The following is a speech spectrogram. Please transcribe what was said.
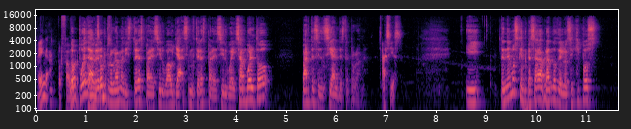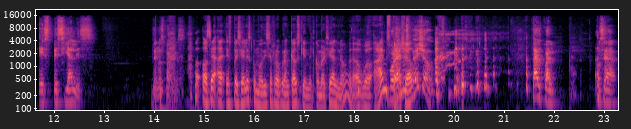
Venga, por favor. No puede haber un programa de historias para decir wow ya sin historias para decir güey. Se han vuelto parte esencial de este programa. Así es. Y tenemos que empezar hablando de los equipos especiales de los Packers. O, o sea, especiales como dice Rob Gronkowski en el comercial, ¿no? Uh, Well, I'm Por I'm special. special. Tal cual. O sea,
